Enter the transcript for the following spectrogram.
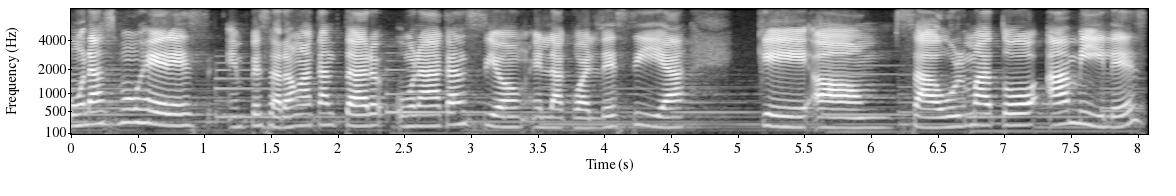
unas mujeres empezaron a cantar una canción en la cual decía que um, Saúl mató a miles,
